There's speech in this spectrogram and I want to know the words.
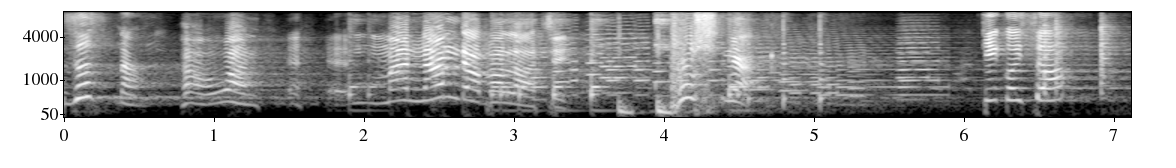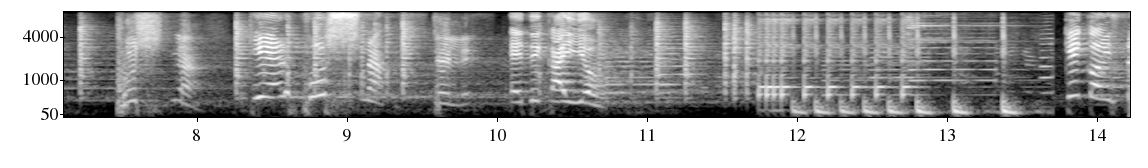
জোসনা হ্যাঁ ওয়ান মা নামটা বলা আছে। ফুসনা। কি কইছ? ফুসনা। কি এর ফুসনা? তেলে এদিক আইও কি কইছ?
